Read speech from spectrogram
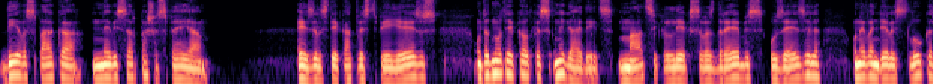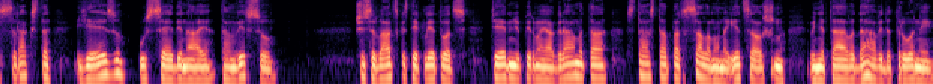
dieva spēkā, nevis ar paša spējām. Ēzelis tiek atvests pie Jēzus, un tad notiek kaut kas negaidīts. Mācekļi liek savas drēbes uz ēzeļa, un evanģēlists Lūkas raksta, Jēzu uzsēdināja tam virsū. Šis ir vārds, kas tiek lietots ķēniņu pirmajā grāmatā, stāstā par Salamona iecelšanu viņa tēva Dāvida tronī.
